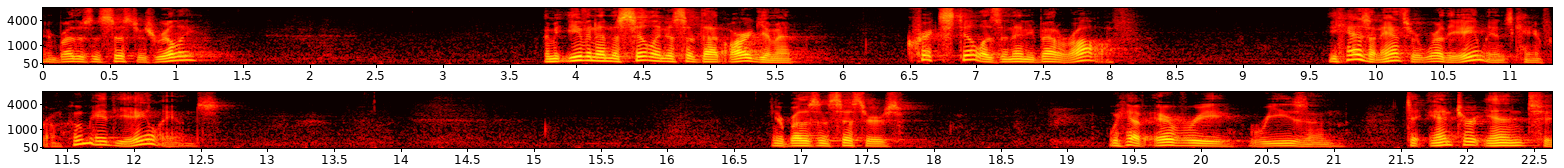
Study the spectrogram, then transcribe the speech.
And, brothers and sisters, really? I mean, even in the silliness of that argument, Crick still isn't any better off. He hasn't answered where the aliens came from. Who made the aliens? Your brothers and sisters, we have every reason to enter into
